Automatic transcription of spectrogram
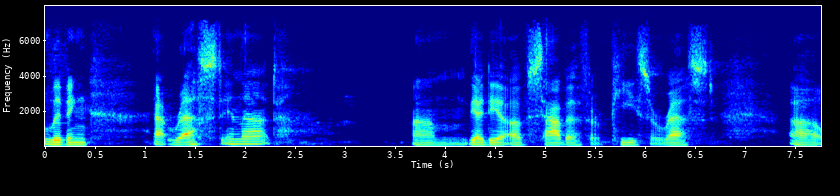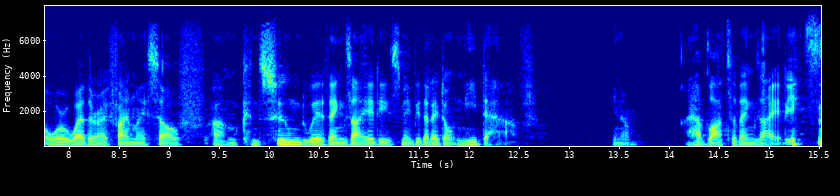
living at rest in that, um, the idea of Sabbath or peace or rest, uh, or whether I find myself um, consumed with anxieties maybe that I don't need to have. You know, I have lots of anxieties.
